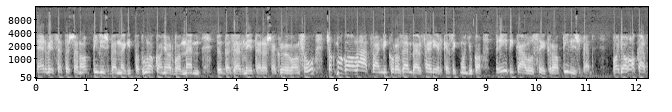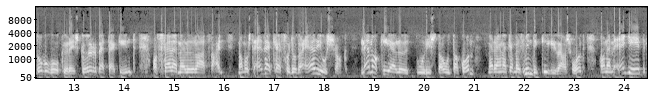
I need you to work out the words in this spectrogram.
természetesen a Pilisben, meg itt a Dunakanyarban nem több ezer méteresekről van szó, csak maga a látvány, mikor az ember felérkezik mondjuk a prédikálószékre a Pilisben, vagy a, akár dobogókörre és körbe tekint, az felemelő látvány. Na most ezekhez, hogy oda eljussak, nem a kijelölt turista utakon, mert nekem ez mindig kihívás volt, hanem egyéb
